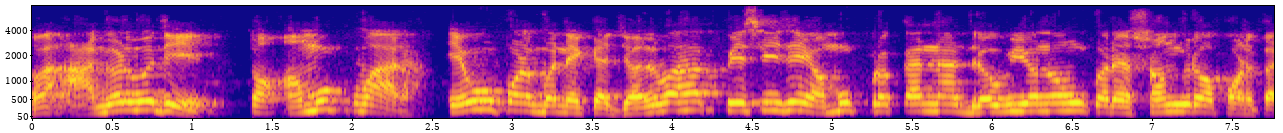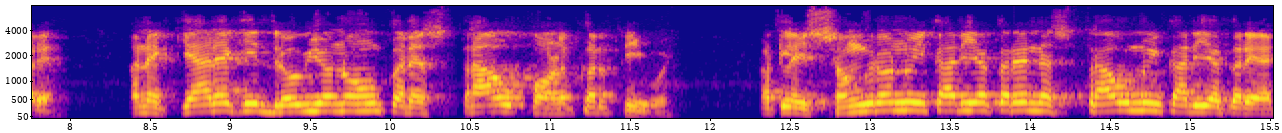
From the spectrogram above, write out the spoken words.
હવે આગળ વધીએ તો અમુક વાર એવું પણ બને કે જલવાહક પેશી છે અમુક પ્રકારના દ્રવ્યોનો શું કરે? સંગ્રહ પણ કરે. અને ક્યારેક એ દ્રવ્યોનો શું કરે? સ્ત્રાવ પણ કરતી હોય. એટલે સંગ્રહનું કાર્ય કરે ને સ્ત્રાવનું કાર્ય કરે.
